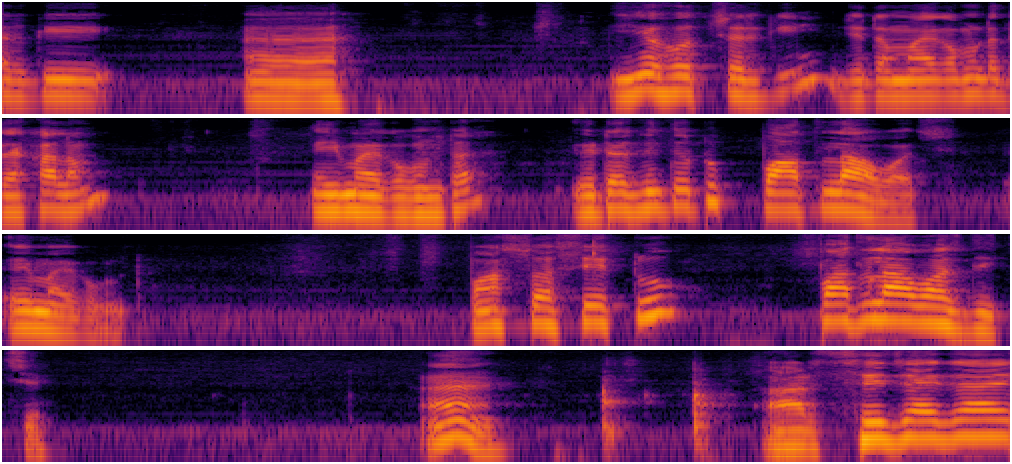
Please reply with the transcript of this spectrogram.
আর কি ইয়ে হচ্ছে আর কি, যেটা মাইক্রোফোনটা দেখালাম, এই মাইক্রোফোনটা এটা কিন্তু একটু পাতলা আওয়াজ, এই মাইক্রোফোনটা পাঁচশো আশি একটু পাতলা আওয়াজ দিচ্ছে। হ্যাঁ? আর সে জায়গায়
